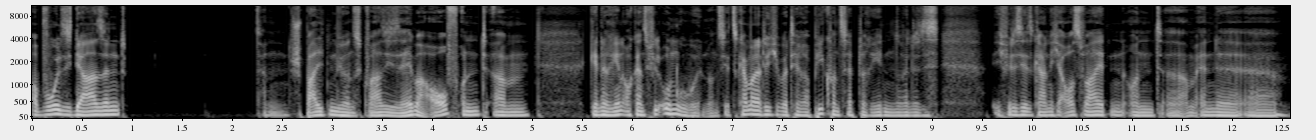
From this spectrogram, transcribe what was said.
obwohl sie da sind, dann spalten wir uns quasi selber auf und ähm, generieren auch ganz viel Unruhe in uns. Jetzt kann man natürlich über Therapiekonzepte reden. Ich will das jetzt gar nicht ausweiten und äh, am Ende, äh,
